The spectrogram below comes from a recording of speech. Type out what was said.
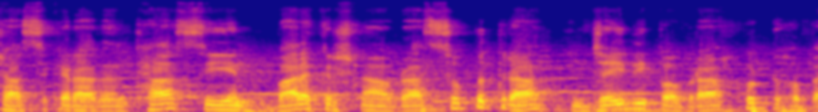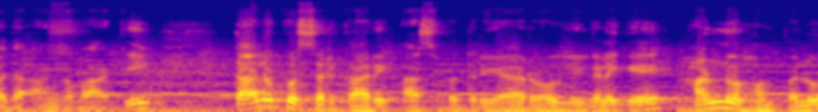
ಶಾಸಕರಾದಂಥ ಸಿ ಎನ್ ಬಾಲಕೃಷ್ಣ ಅವರ ಸುಪುತ್ರ ಜೈದೀಪ್ ಅವರ ಹುಟ್ಟುಹಬ್ಬದ ಅಂಗವಾಗಿ ತಾಲೂಕು ಸರ್ಕಾರಿ ಆಸ್ಪತ್ರೆಯ ರೋಗಿಗಳಿಗೆ ಹಣ್ಣು ಹಂಪಲು,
